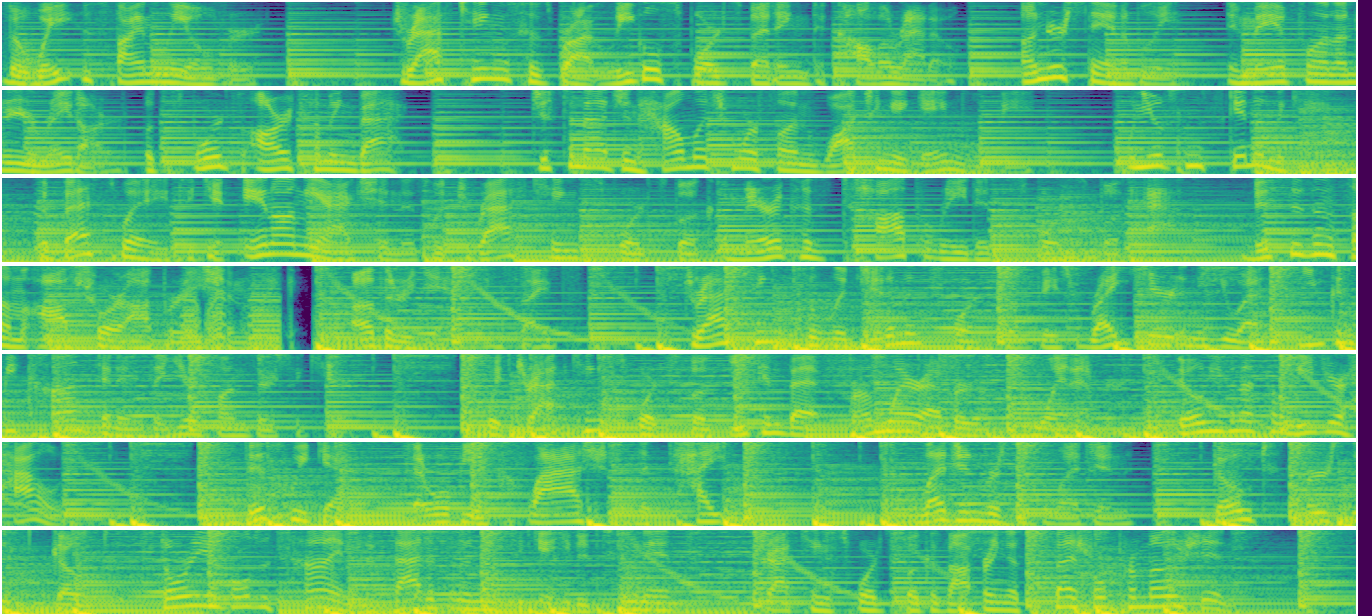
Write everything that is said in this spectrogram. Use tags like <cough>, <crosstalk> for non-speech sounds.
The wait is finally over. DraftKings has brought legal sports betting to Colorado. Understandably, it may have flown under your radar, but sports are coming back. Just imagine how much more fun watching a game will be when you have some skin in the game. The best way to get in on the action is with DraftKings Sportsbook, America's top rated sportsbook app. This isn't some offshore operation like other gambling sites. DraftKings is a legitimate sportsbook based right here in the US, so you can be confident that your funds are secure. With DraftKings Sportsbook, you can bet from wherever, whenever. You don't even have to leave your house. This weekend, there will be a clash of the titans. Legend versus legend. GOAT versus GOAT. A story as old as time. If that isn't enough to get you to tune in, DraftKings Sportsbook is offering a special promotion.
